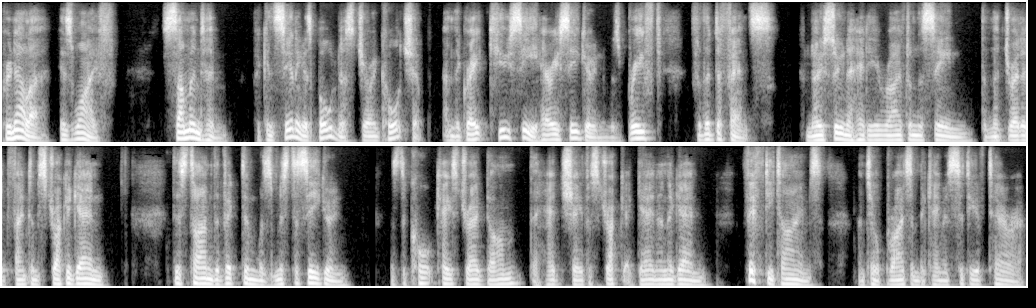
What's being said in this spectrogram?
Prunella, his wife, summoned him for concealing his baldness during courtship, and the great QC, Harry Seagoon, was briefed for the defense. No sooner had he arrived on the scene than the dreaded phantom struck again. This time, the victim was Mr. Seagoon. As the court case dragged on, the head shaver struck again and again, 50 times, until Brighton became a city of terror.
